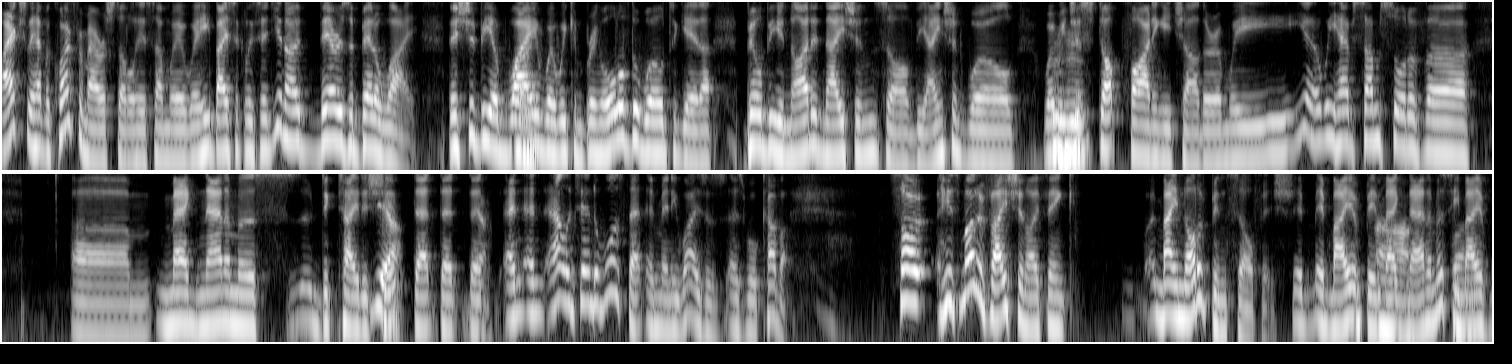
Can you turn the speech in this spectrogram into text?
I actually have a quote from Aristotle here somewhere where he basically said, you know, there is a better way. There should be a way Right. where we can bring all of the world together, build the United Nations of the ancient world, where we just stop fighting each other and we, you know, we have some sort of. Uh, um, magnanimous dictatorship Yeah. that that that Yeah. and and Alexander was that in many ways as as we'll cover. So his motivation, I think, may not have been selfish. It, it may have been Ah, magnanimous. He may have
